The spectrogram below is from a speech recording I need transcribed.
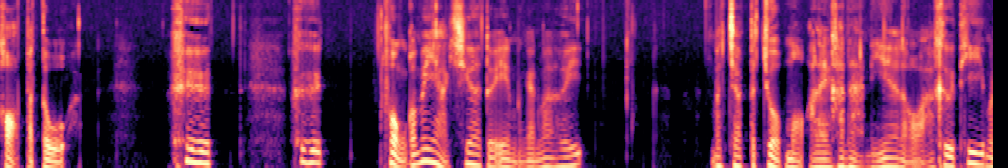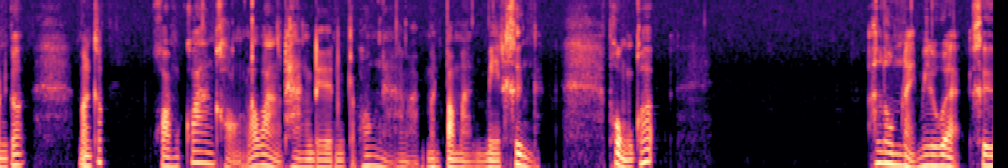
ขอบประตูอะคือ คือผมก็ไม่อยากเชื่อตัวเองเหมือนกันว่า เฮ้ย มันจะประจวบเหมาะอะไรขนาดนี้หรอวะ คือที่มันก็มันก็ความกว้างของระหว่างทางเดินกับห้องน้ำครับมันประมาณเมตรครึ่งอะผมก็ อารมณ์ไหนไม่รู้อะคือ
